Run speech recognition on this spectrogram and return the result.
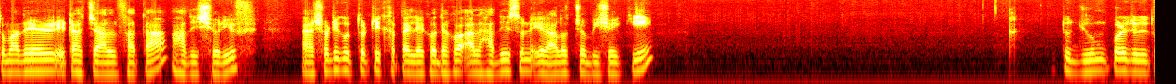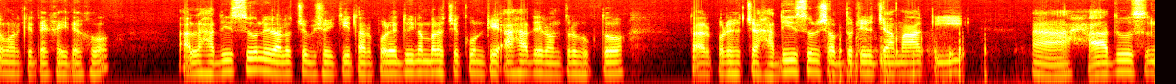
তোমাদের এটা হচ্ছে আলফাতা হাদিস শরীফ। সঠিক উত্তরটি খাতায় লেখো। দেখো, আল হাদিসুন, এর আলোচ্য বিষয় কি? একটু জুম করে যদি তোমাকে দেখাই, দেখো। আল হাদিসুন এর আলোচ্য বিষয় কি? তারপরে দুই নম্বর হচ্ছে কোনটি আহাদের অন্তর্ভুক্ত? তারপরে হচ্ছে হাদিসুন শব্দটির জামা কি? হাদুসুন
